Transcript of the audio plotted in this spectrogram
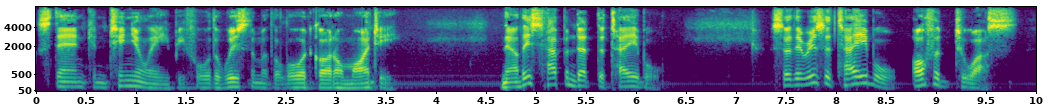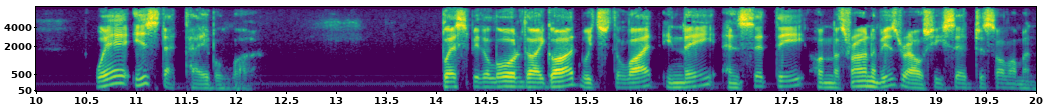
Stand continually before the wisdom of the Lord God Almighty. Now, this happened at the table. So there is a table offered to us. Where is that table, though? Blessed be the Lord thy God, which delight in thee, and set thee on the throne of Israel, she said to Solomon.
